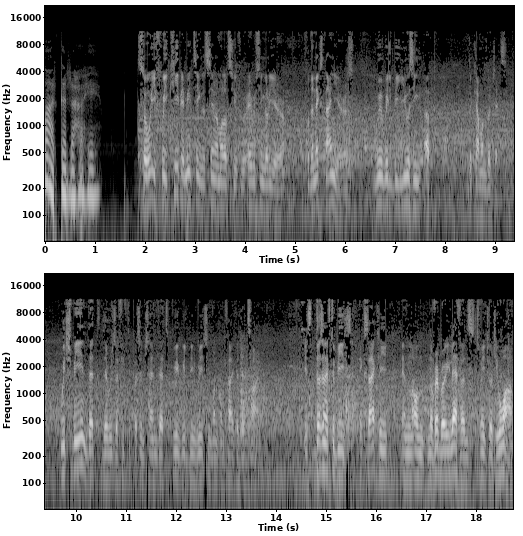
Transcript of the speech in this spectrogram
पार कर रहा है So if we keep emitting the same amount of CO2 every single year for the next nine years, we will be using up the carbon budget, which means that there is a 50% chance that we will be reaching 1.5 at that time. It doesn't have to be exactly in, on November 11th, 2021,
